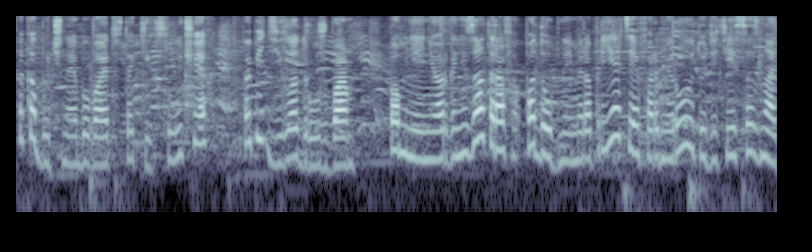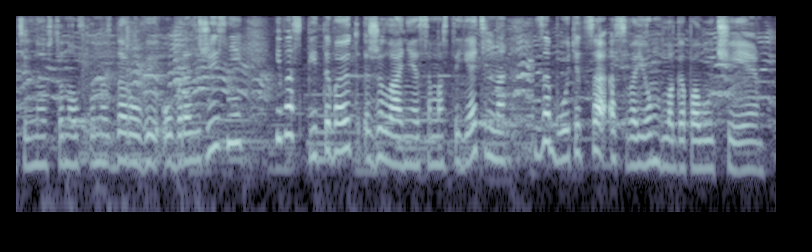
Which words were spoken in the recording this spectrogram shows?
как обычно бывает в таких случаях, победила дружба. По мнению организаторов, подобные мероприятия формируют у детей сознательную установку на здоровый образ жизни и воспитывают желание самостоятельно заботиться о своем благополучии.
